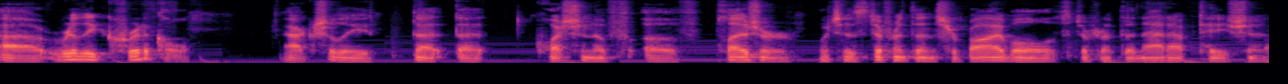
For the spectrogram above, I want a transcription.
uh, really critical. Actually, that that question of of pleasure, which is different than survival, it's different than adaptation,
